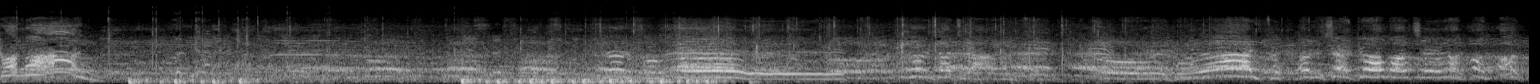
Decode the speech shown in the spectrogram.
Come on! Come on, on, on!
